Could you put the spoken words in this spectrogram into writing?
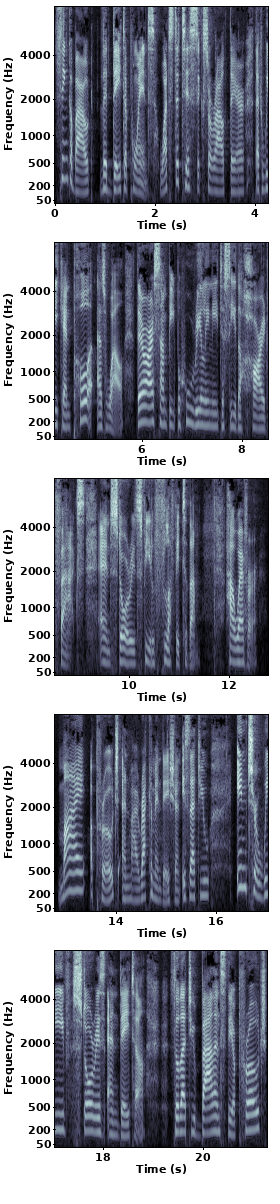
think about the data points. What statistics are out there that we can pull as well? There are some people who really need to see the hard facts and stories feel fluffy to them. However, my approach and my recommendation is that you interweave stories and data so that you balance the approach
